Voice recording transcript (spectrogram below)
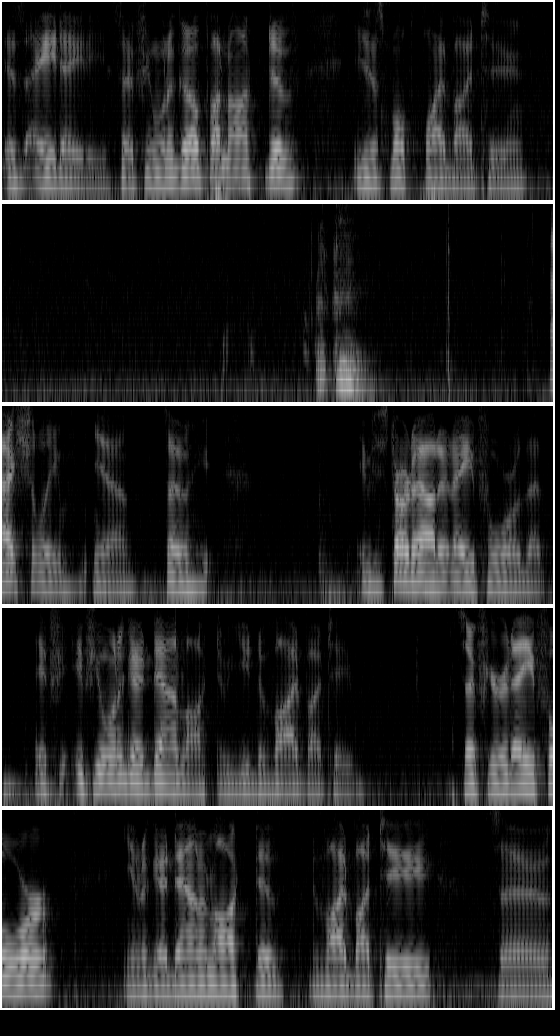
is 880. So if you want to go up an octave, you just multiply by 2. Actually, yeah. So if you start out at A4, that if if you want to go down an octave, you divide by two. So if you're at A4, you want to go down an octave, divide by two. So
